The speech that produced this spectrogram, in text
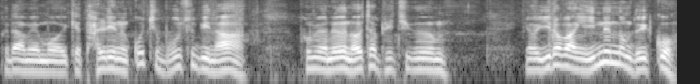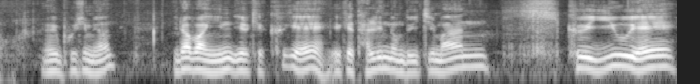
그 다음에 뭐 이렇게 달리는 고추 모습이나 보면은 어차피 지금 여기 일화방에 있는 놈도 있고 여기 보시면 일화방이 있- 이렇게 크게 이렇게 달린 놈도 있지만 그 이후에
